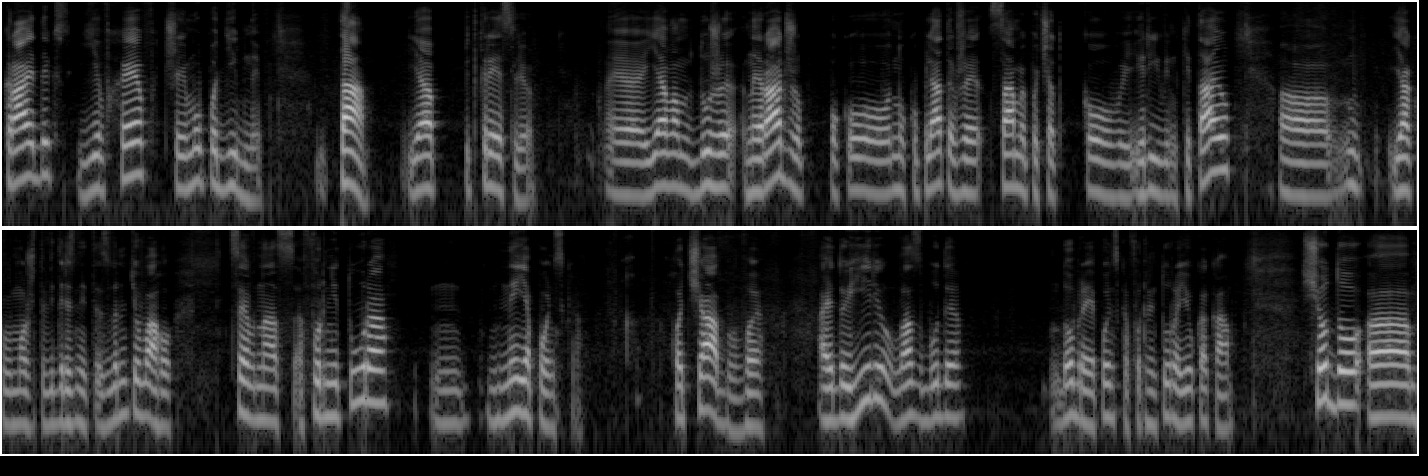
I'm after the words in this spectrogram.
Крайдекс, Євхев чи йому подібний. Та, я підкреслюю, е, я вам дуже не раджу ну, купляти вже саме початковий рівень Китаю. Ну, як ви можете відрізнити? Зверніть увагу, це в нас фурнітура не японська. Хоча б в Айдогірі у вас буде добра японська фурнітура ЮКК. Щодо е,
